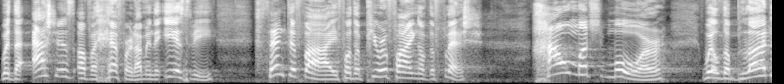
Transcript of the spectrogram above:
with the ashes of a heifer, I'm in the ESV, sanctify for the purifying of the flesh, how much more will the blood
